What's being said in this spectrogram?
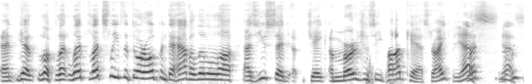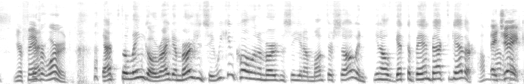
And yeah, look, let let let's leave the door open to have a little, uh, as you said, uh, Jake, emergency podcast, right? Yes, Let's- yes, we- your favorite that- word. That's the lingo, right? Emergency. We can call an emergency in a month or so, and you know, get the band back together. I'm Hey Jake.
